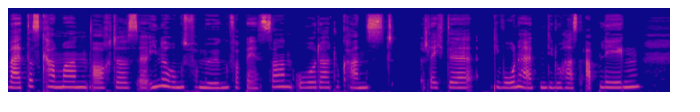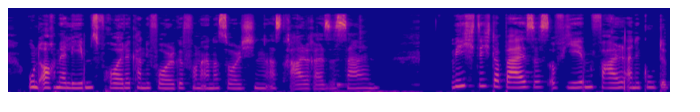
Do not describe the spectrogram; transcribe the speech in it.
Weiters kann man auch das Erinnerungsvermögen verbessern oder du kannst schlechte Gewohnheiten, die du hast, ablegen und auch mehr Lebensfreude kann die Folge von einer solchen Astralreise sein. Wichtig dabei ist es auf jeden Fall, eine gute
